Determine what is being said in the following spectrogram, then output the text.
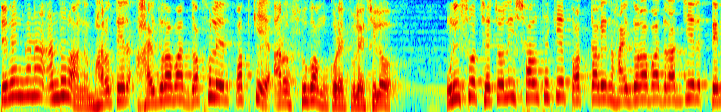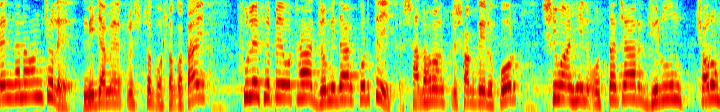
তেলেঙ্গানা আন্দোলন ভারতের হায়দ্রাবাদ দখলের পথকে আরও সুগম করে তুলেছিল। উনিশশো ছেচল্লিশ সাল থেকে তৎকালীন হায়দ্রাবাদ রাজ্যের তেলেঙ্গানা অঞ্চলে নিজামের পৃষ্ঠপোষকতায় ফুলে ফেপে ওঠা জমিদার কর্তৃক সাধারণ কৃষকদের উপর সীমাহীন অত্যাচার জুলুম চরম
